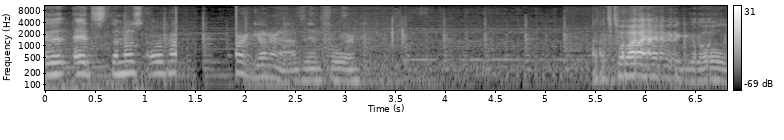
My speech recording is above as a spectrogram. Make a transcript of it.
Because it, it's the most overpowered gun right now, it's the M4. That's why I have it gold.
